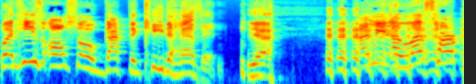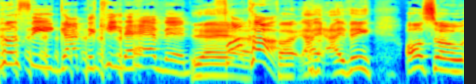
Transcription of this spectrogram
But He's also got the key to heaven. Yeah. I mean, unless her pussy got the key to heaven, Yeah, yeah. fuck her. Fuck- I, I think also,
